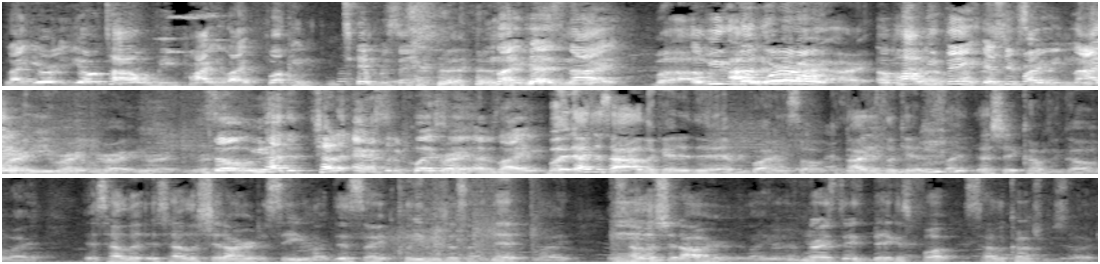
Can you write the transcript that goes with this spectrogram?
like your your tile would be probably like fucking ten percent. like that's not. But Of we- the I- world alright, alright, of I'm how we up. think, I that feel shit what probably be 90. You're right. You're right. You're right. You're right. So we had to try to answer the question. Right. It was like, But that's just how I look at it. To everybody, so because I just look at it as like that shit comes and go. Like it's hella, it's hella shit out here to see. Like this ain't Cleveland, just ain't it. Like it's Mm-hmm. hella shit out here. Like the United States, big as fuck. It's hella countries. Like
